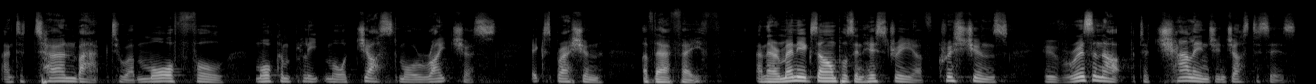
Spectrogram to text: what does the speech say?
and to turn back to a more full, more complete, more just, more righteous expression of their faith. And there are many examples in history of Christians who've risen up to challenge injustices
